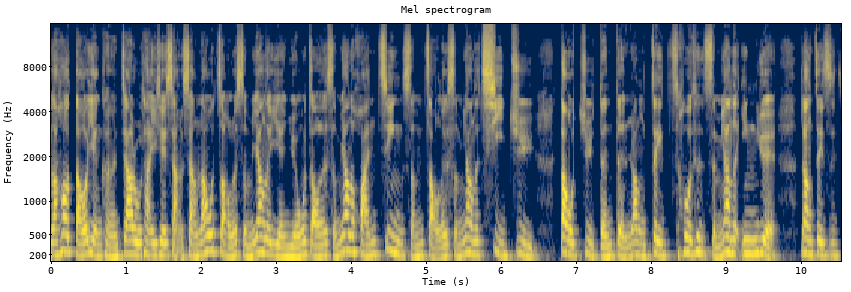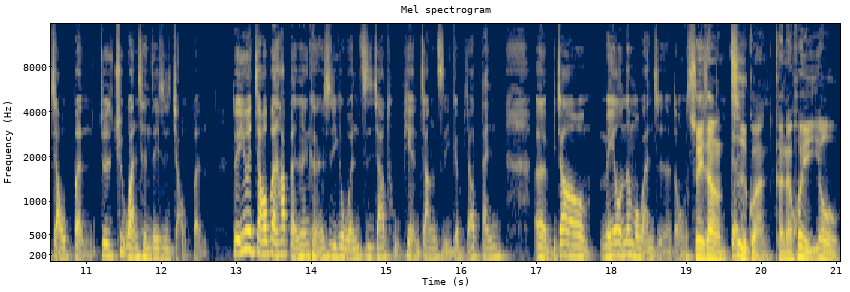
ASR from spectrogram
然后导演可能加入他一些想象，然后我找了什么样的演员，我找了什么样的环境，什么找了什么样的器具、道具等等，让这或者是什么样的音乐，让这支脚本就是去完成这支脚本。对，因为脚本它本身可能是一个文字加图片这样子一个比较单呃比较没有那么完整的东西，所以这样制管可能会又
